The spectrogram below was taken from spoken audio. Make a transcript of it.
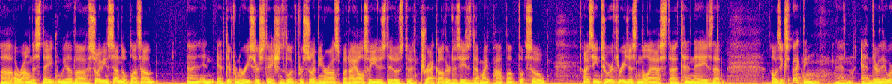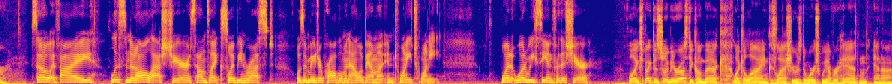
uh, around the state. We have uh, soybean sentinel plots out uh, in, at different research stations to look for soybean rust, but I also use those to track other diseases that might pop up. So I've seen two or three just in the last uh, 10 days that I was expecting, and, and there they were. So if I listened at all last year, it sounds like soybean rust was a major problem in Alabama in 2020. What what are we seeing for this year? Well, I expected soybean rust to come back like a lion because last year was the worst we ever had, and, and uh,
